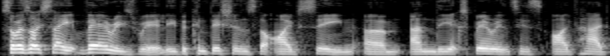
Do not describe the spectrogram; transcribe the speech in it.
So, as I say, it varies really the conditions that I've seen um, and the experiences I've had.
